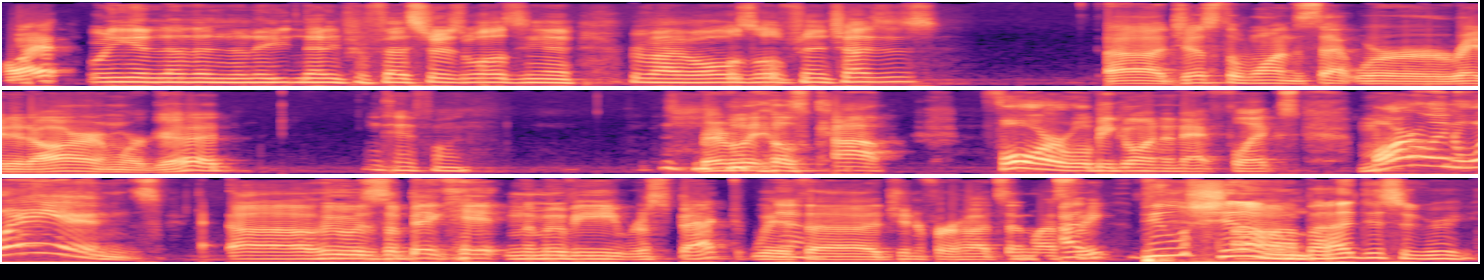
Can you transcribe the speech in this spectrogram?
What? We're gonna get another Nutty, Nutty Professor as well? Is he gonna revive all his old franchises? Uh, just the ones that were rated R and were good. Okay, fine. Beverly Hills Cop 4 will be going to Netflix. Marlon Wayans, uh, who was a big hit in the movie Respect with Yeah. uh, Jennifer Hudson last I, week. people shit on him, Um, but I disagree.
